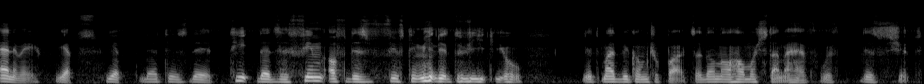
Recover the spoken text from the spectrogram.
anime. Yep. Yep. That is the that's the theme of this 50 minute video. It might become two parts. I don't know how much time i have with this shit.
